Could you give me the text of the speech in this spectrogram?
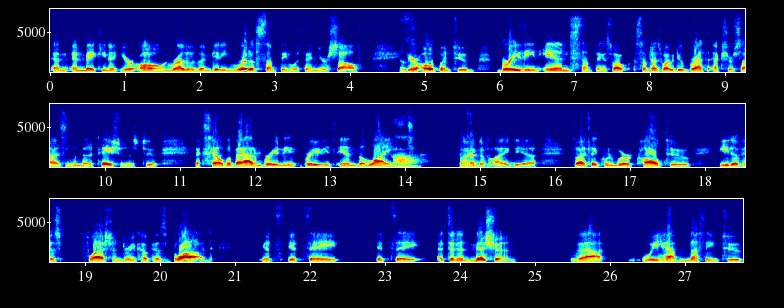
and and making it your own rather than getting rid of something within yourself Okay. you're open to breathing in something so sometimes why we do breath exercises and meditation is to exhale the bad and breathe breathe in the light Ah, okay. kind of idea so i think when we're called to eat of his flesh and drink of his blood it's it's a it's a it's an admission that we have nothing to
